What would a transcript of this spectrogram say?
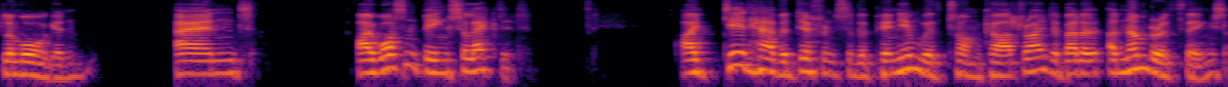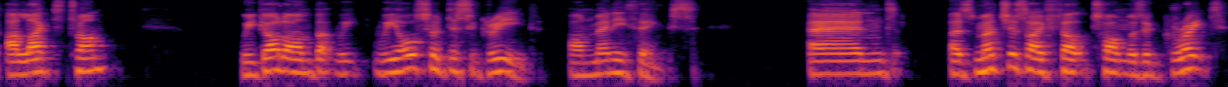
Glamorgan, and I wasn't being selected I did have a difference of opinion with Tom Cartwright about a, a, number of things. I liked Tom. We got on, but we, we also disagreed on many things. And as much as I felt Tom was a great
